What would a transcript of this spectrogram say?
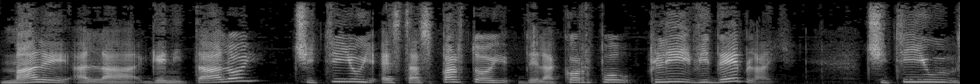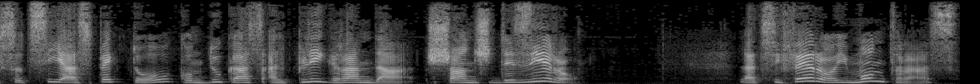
Male alla genitaloi, citiui estas partoi de la corpo pli videblai. Citiu socia aspekto kondukas al pli granda change desiro. zero. La ciferoi montras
